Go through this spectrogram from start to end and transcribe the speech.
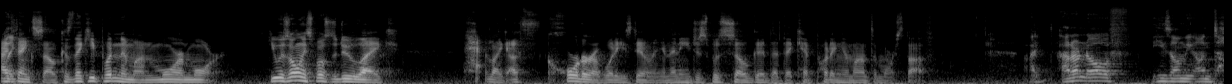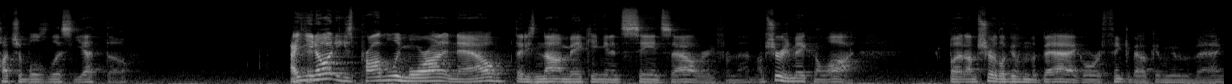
I think so because they keep putting him on more and more. He was only supposed to do like like a quarter of what he's doing, and then he just was so good that they kept putting him onto more stuff. I I don't know if he's on the untouchables list yet, though. I you know what? He's probably more on it now that he's not making an insane salary from them. I'm sure he's making a lot, but I'm sure they'll give him the bag or think about giving him the bag.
